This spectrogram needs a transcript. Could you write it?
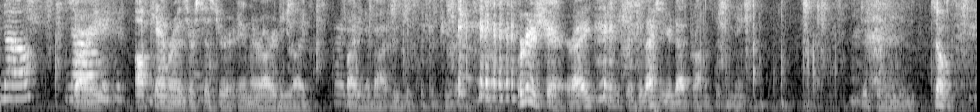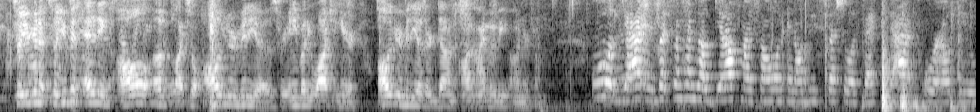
no. Sorry. Off camera is her sister, and they're already like fighting about who gets the computer. We're gonna share it, right? We're gonna share because actually your dad promised it to me. Just kidding, he didn't. So, so you're gonna, so you've been editing all of like, so all of your videos for anybody watching here. All of your videos are done on iMovie on your phone. Well, yeah, and, but sometimes I'll get off my phone and I'll do special effects app, or I'll do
